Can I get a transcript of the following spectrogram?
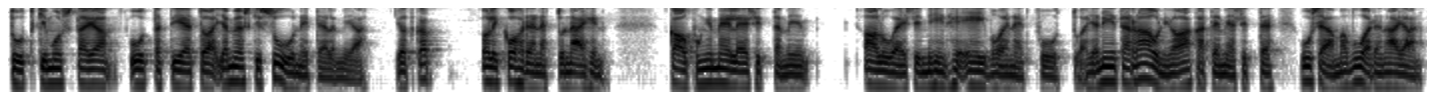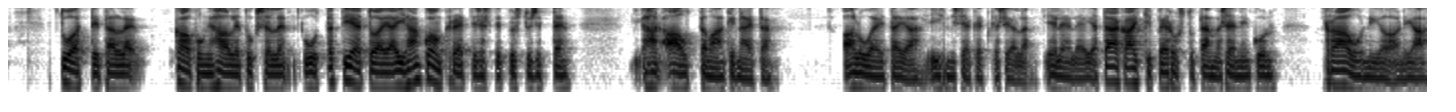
tutkimusta ja uutta tietoa ja myöskin suunnitelmia, jotka oli kohdennettu näihin kaupungin meille esittämiin alueisiin, mihin he ei voineet puuttua. Ja niitä Raunio Akatemia sitten useamman vuoden ajan tuotti tälle kaupunginhallitukselle uutta tietoa ja ihan konkreettisesti pystyi sitten ihan auttamaankin näitä alueita ja ihmisiä, ketkä siellä elelee. Ja tämä kaikki perustui tämmöiseen niin kuin raunioon ja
